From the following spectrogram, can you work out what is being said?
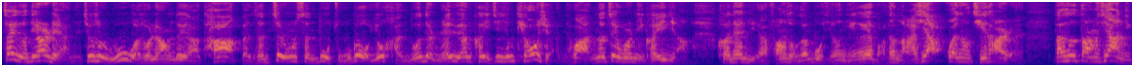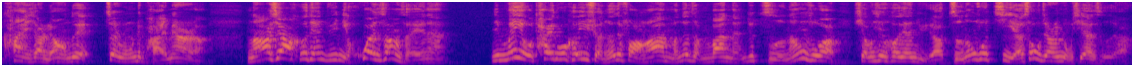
再者，第二点呢，就是如果说辽宁队啊，他本身阵容深度足够，有很多的人员可以进行挑选的话，那这会儿你可以讲贺天举啊，防守端不行，你应该把他拿下，换上其他人。但是当下你看一下辽宁队阵容的牌面啊，拿下贺天举，你换上谁呢？你没有太多可以选择的方案嘛？那怎么办呢？就只能说相信贺天举啊，只能说接受这样一种现实啊。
